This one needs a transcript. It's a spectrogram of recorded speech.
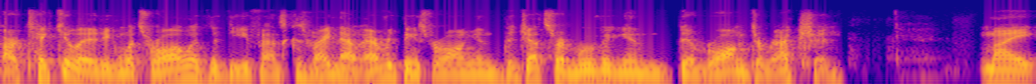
articulating what's wrong with the defense because right mm-hmm. now everything's wrong, and the Jets are moving in the wrong direction. My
